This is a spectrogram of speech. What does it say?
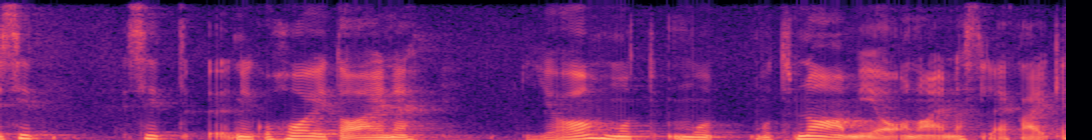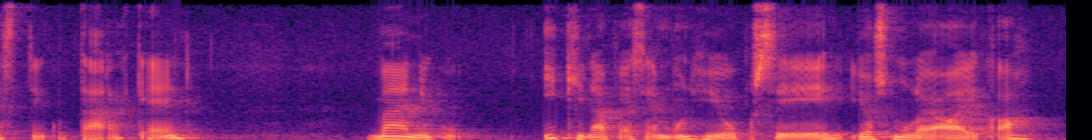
Sitten sit, niin kuin hoitoaine, joo, mutta mut, mut naamio on aina kaikesta niin kuin tärkein. Mä en niin kuin ikinä pese mun hiuksia, jos mulla ei ole aikaa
